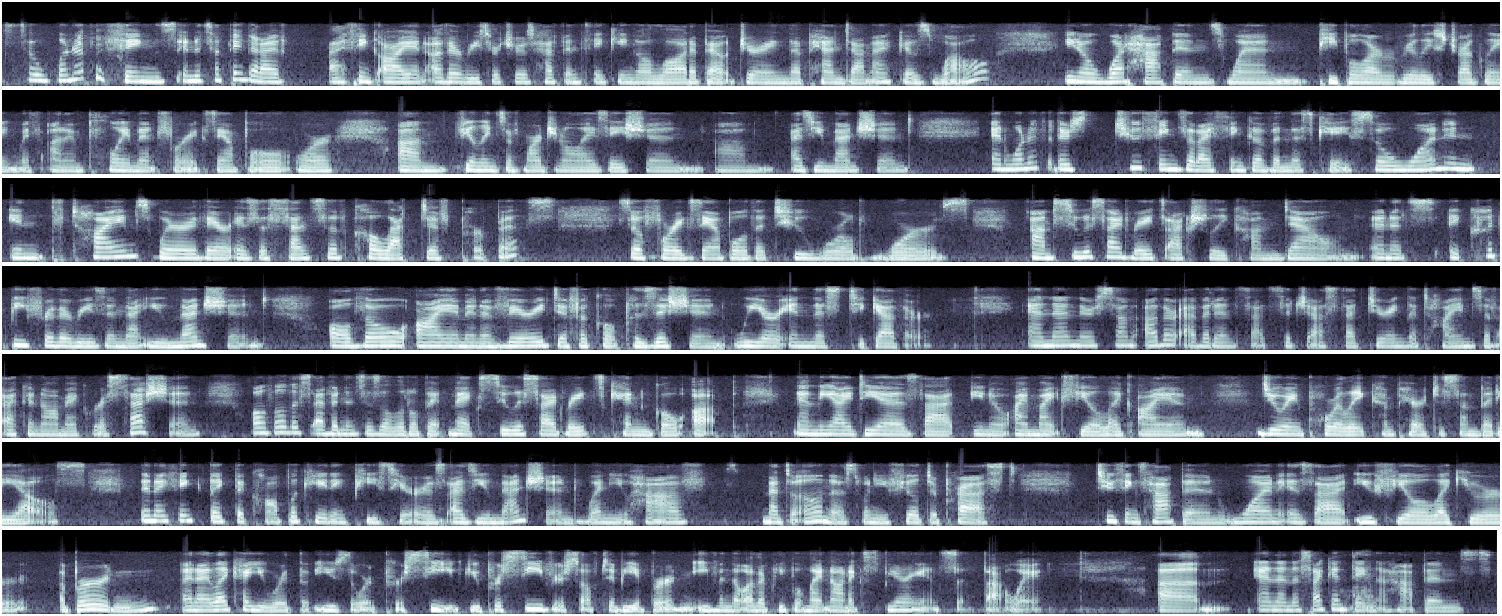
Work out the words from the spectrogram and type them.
So one of the things, and it's something that I've I think I and other researchers have been thinking a lot about during the pandemic as well. You know, what happens when people are really struggling with unemployment, for example, or um, feelings of marginalization, um, as you mentioned. And one of the, there's two things that I think of in this case. So one in in times where there is a sense of collective purpose. So for example, the two world wars, um, suicide rates actually come down, and it's it could be for the reason that you mentioned. Although I am in a very difficult position, we are in this together. And then there's some other evidence that suggests that during the times of economic recession, although this evidence is a little bit mixed, suicide rates can go up. And the idea is that, you know, I might feel like I am doing poorly compared to somebody else. And I think like the complicating piece here is as you mentioned, when you have mental illness, when you feel depressed, two things happen. One is that you feel like you're a burden, and I like how you word the, use the word perceived. You perceive yourself to be a burden, even though other people might not experience it that way. Um, and then the second thing that happens,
